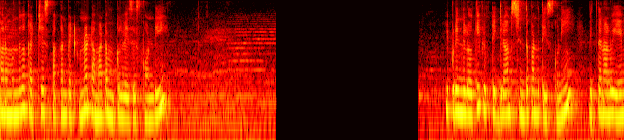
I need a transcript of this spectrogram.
మనం ముందుగా కట్ చేసి పక్కన పెట్టుకున్న టమాటా ముక్కలు వేసేసుకోండి. ఇప్పుడు ఇందులోకి ఫిఫ్టీ గ్రామ్స్ చింతపండు తీసుకుని విత్తనాలు ఏం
